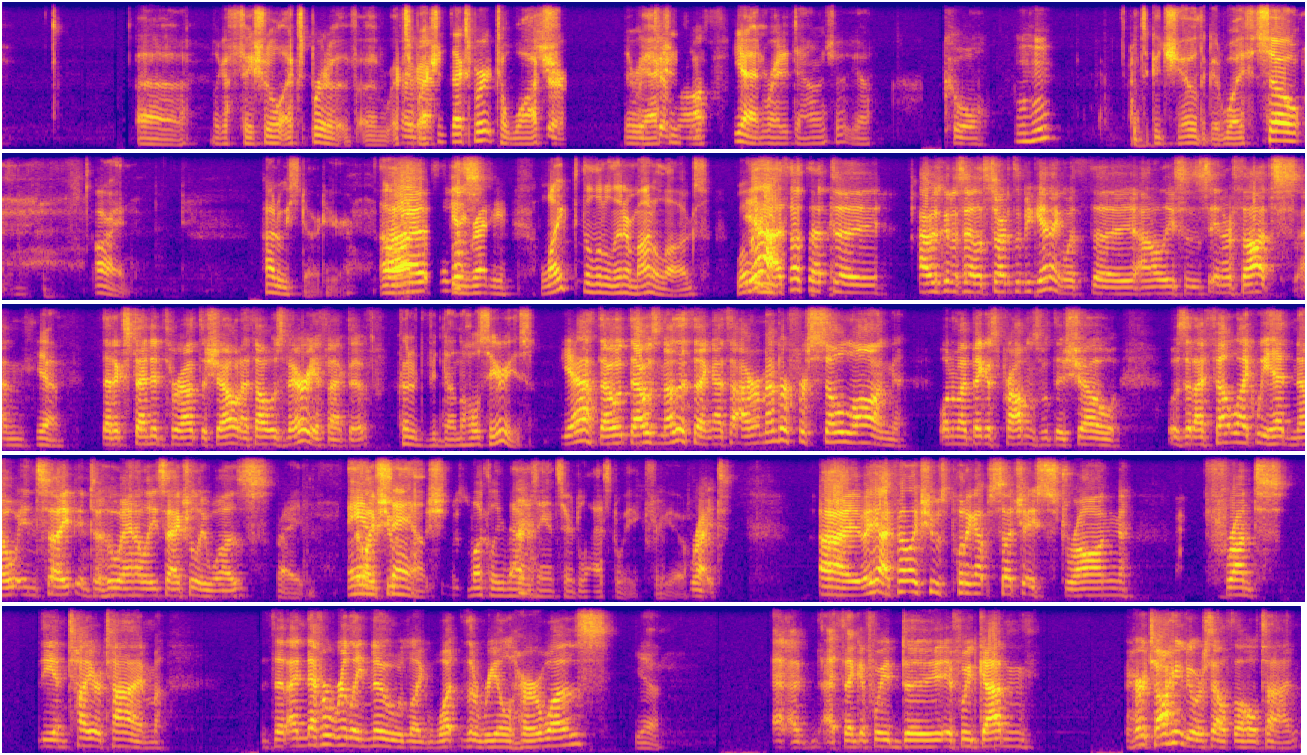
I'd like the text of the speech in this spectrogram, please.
uh like a facial expert, a, a expressions expert to watch Sure. the reactions. Yeah, and write it down and shit. Yeah. Cool. Mm-hmm. It's a good show, The Good Wife. So, all right. How do we start here? Oh, Uh, I'm getting ready. Liked the little inner monologues. What yeah, I thought that. Uh, I was going to say let's start at the beginning with uh, Annalise's inner thoughts, and yeah. that extended throughout the show, and I thought was very effective. Could have been done the whole series. Yeah, that was, that was another thing. I th- I remember for so long one of my biggest problems with this show was that I felt like we had no insight into who Annalise actually was. Right. And like she- Sam. she was- Luckily, that was answered last week for you. Right. Uh, but yeah, I felt like she was putting up such a strong front the entire time that I never really knew like what the real her was. Yeah. I, I think if we'd uh, if we'd gotten her talking to herself the whole time,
